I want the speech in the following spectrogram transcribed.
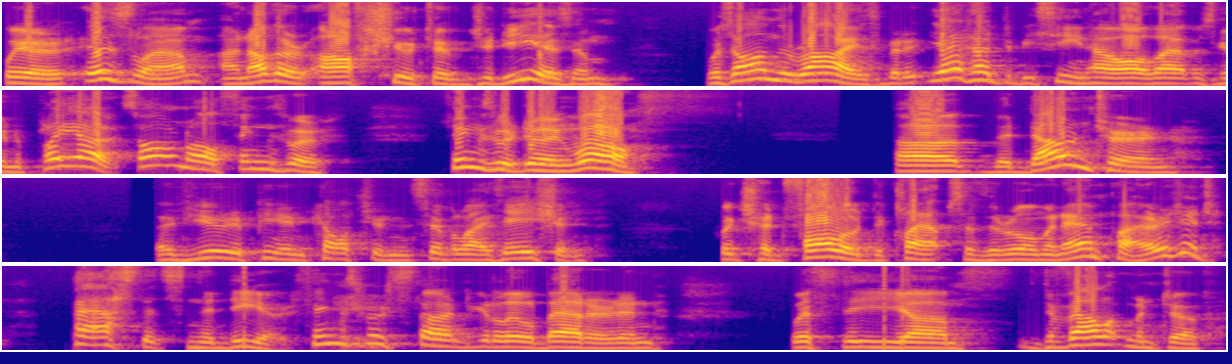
where Islam, another offshoot of Judaism, was on the rise, but it yet had to be seen how all that was going to play out. So all in all, things were things were doing well. Uh, the downturn of European culture and civilization, which had followed the collapse of the Roman Empire, it had passed its nadir. Things were starting to get a little better, and with the um, development of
